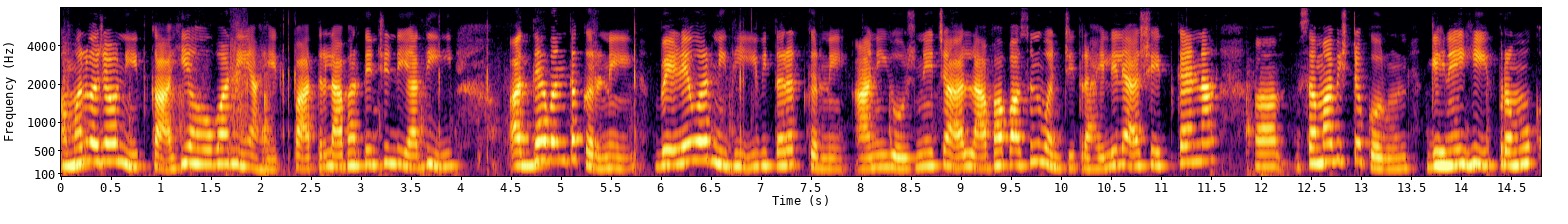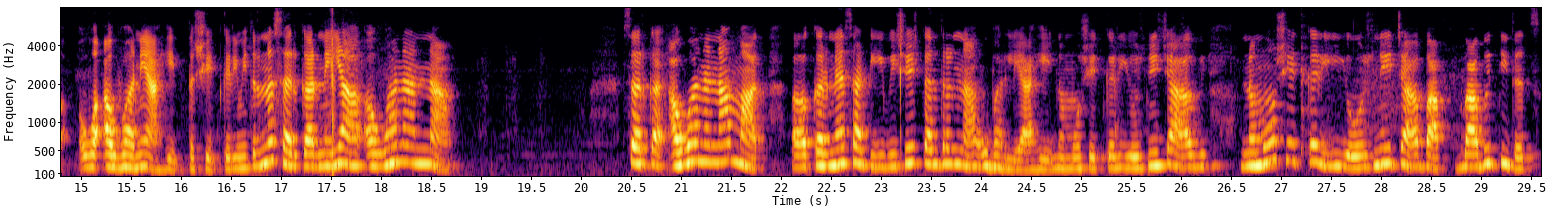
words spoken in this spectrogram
अंमलबजावणीत काही आव्हाने आहेत. पात्र लाभार्थ्यांची यादी अद्ययावत करणे वेळेवर निधी वितरित करणे आणि योजनेच्या लाभापासून वंचित राहिलेल्या शेतकऱ्यांना समाविष्ट करून घेणे ही प्रमुख आव्हाने आहेत. तर शेतकरी मित्रांनो सरकारने या आव्हानांना सरकार आव्हानांना मात करण्यासाठी विशेष तंत्रज्ञा उभारली आहे. नमो शेतकरी योजनेच्या नमो शेतकरी योजनेच्या बाब बाबतीतच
